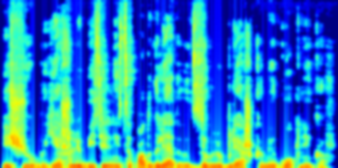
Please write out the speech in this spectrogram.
Еще бы, я же любительница подглядывать за влюбляшками гопников.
